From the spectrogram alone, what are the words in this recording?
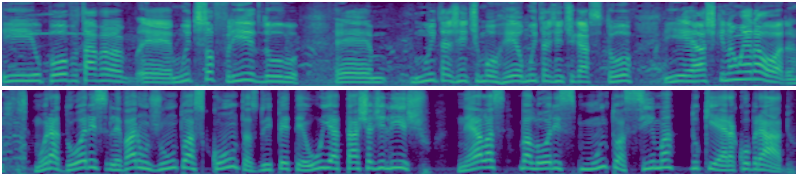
e o povo estava é, muito sofrido. É, é, muita gente morreu, muita gente gastou e acho que não era hora. Moradores levaram junto as contas do IPTU e a taxa de lixo. Nelas, valores muito acima do que era cobrado.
